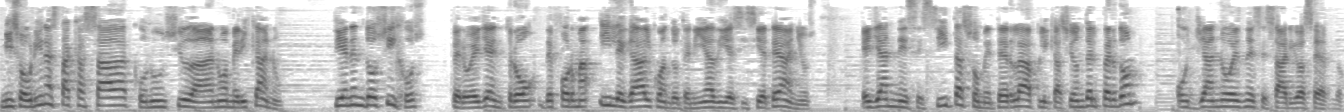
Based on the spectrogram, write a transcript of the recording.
mi sobrina está casada con un ciudadano americano. Tienen dos hijos, pero ella entró de forma ilegal cuando tenía 17 años. ¿Ella necesita someter la aplicación del perdón o ya no es necesario hacerlo?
